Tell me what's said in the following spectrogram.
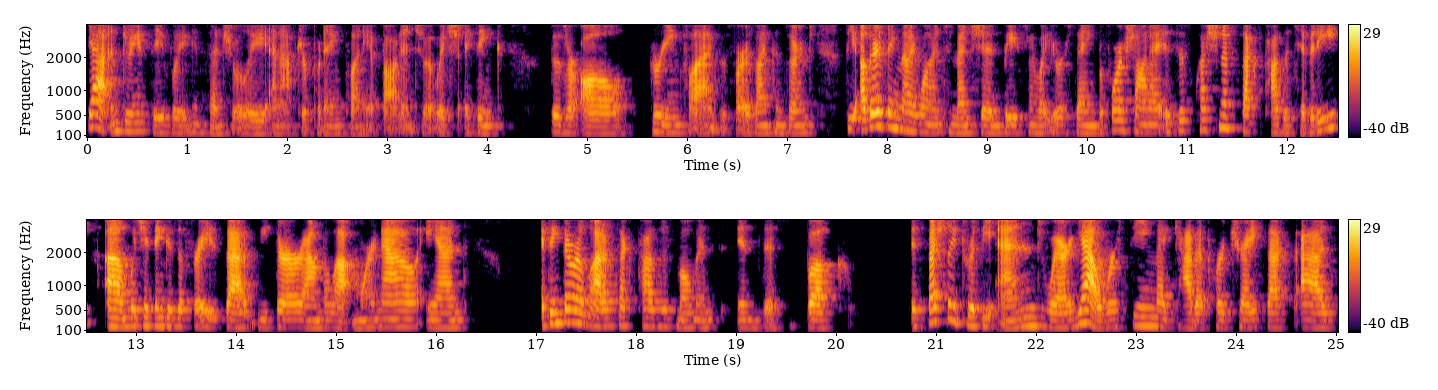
Yeah, and doing it safely and consensually and after putting plenty of thought into it, which I think those are all green flags as far as I'm concerned. The other thing that I wanted to mention, based on what you were saying before, Shauna, is this question of sex positivity, um, which I think is a phrase that we throw around a lot more now. And I think there are a lot of sex positive moments in this book, especially toward the end, where, yeah, we're seeing Meg Cabot portray sex as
